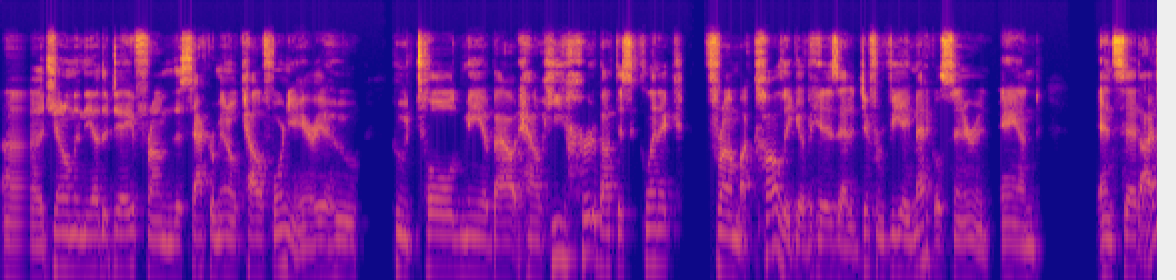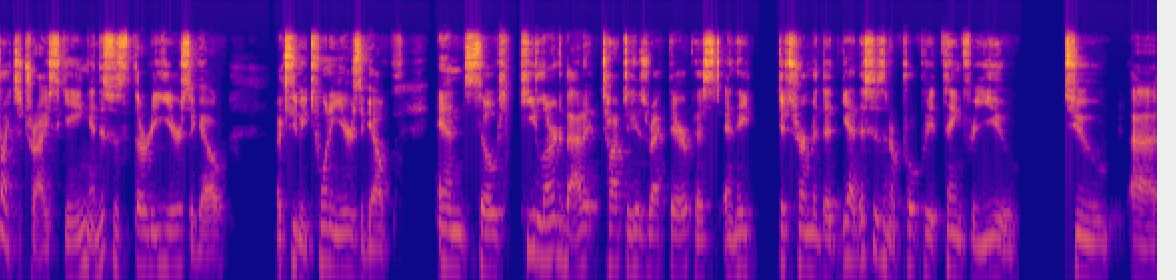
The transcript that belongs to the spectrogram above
a gentleman the other day from the Sacramento, California area who who told me about how he heard about this clinic from a colleague of his at a different VA medical center and and, and said I'd like to try skiing. And this was 30 years ago, excuse me, 20 years ago. And so he learned about it, talked to his rec therapist, and they determined that yeah, this is an appropriate thing for you to uh,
